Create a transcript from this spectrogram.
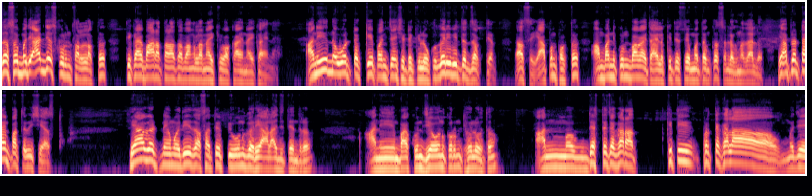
जसं म्हणजे ॲडजस्ट करून चालायला लागतं. ते काय बारा तळाचा बांगला नाही किंवा काय नाही काय नाही. आणि नव्वद टक्के पंच्याऐंशी टक्के लोक गरिबीतच जगतात. असं आहे आपण फक्त अंबानी करून बघायचं आलं किती श्रीमंत कसं लग्न झालं हे आपला टाईमपासचा विषय असतो. या घटनेमध्ये जसा ते पिऊन घरी आला जितेंद्र आणि बायकून जेवण करून ठेवलं होतं. आणि मग त्याच त्याच्या घरात किती प्रत्येकाला म्हणजे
